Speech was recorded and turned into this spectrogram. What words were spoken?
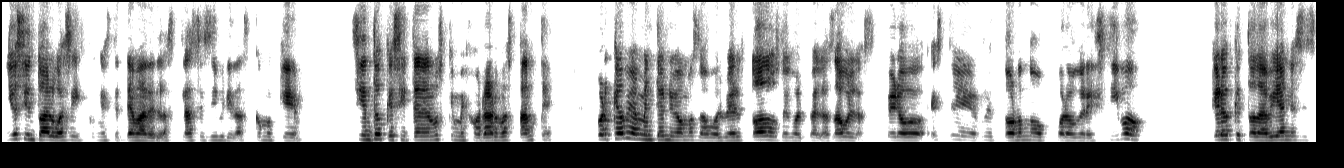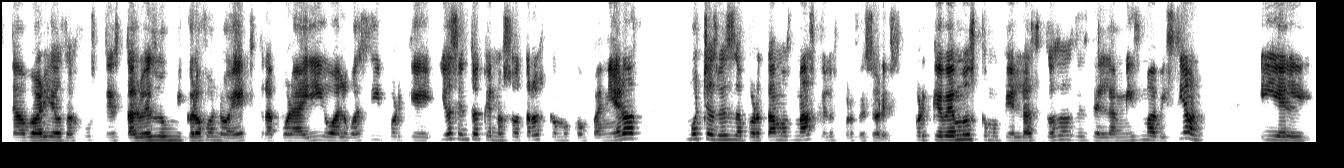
Yo siento algo así con este tema de las clases híbridas, como que siento que sí tenemos que mejorar bastante porque obviamente no íbamos a volver todos de golpe a las aulas, pero este retorno progresivo creo que todavía necesita varios ajustes, tal vez un micrófono extra por ahí o algo así, porque yo siento que nosotros como compañeros muchas veces aportamos más que los profesores, porque vemos como que las cosas desde la misma visión y el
